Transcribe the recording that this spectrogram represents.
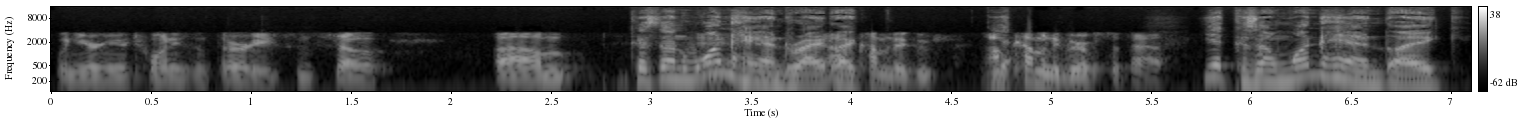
when you're in your 20s and 30s. And so, because um, on one and, hand, right, I'm like coming to I'm yeah, coming to grips with that. Yeah, because on one hand, like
